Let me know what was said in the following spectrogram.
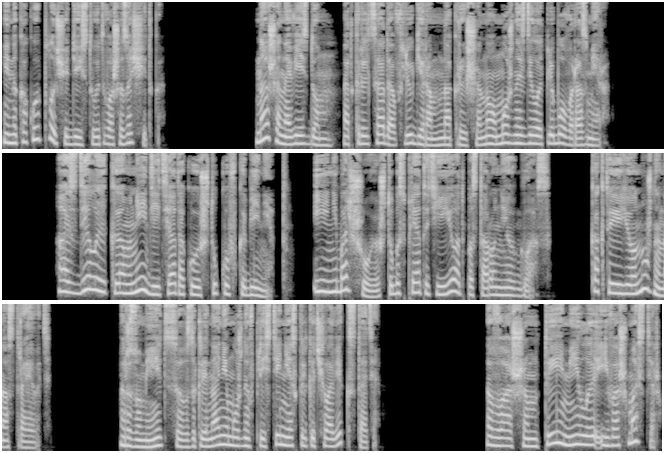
и на какую площадь действует ваша защитка? Наша на весь дом, от крыльца до флюгером на крыше, но можно сделать любого размера. А сделай ко мне, дитя, такую штуку в кабинет. И небольшую, чтобы спрятать ее от посторонних глаз. Как-то ее нужно настраивать? Разумеется, в заклинание можно вплести несколько человек, кстати. «Вашим ты, мила, и ваш мастер?»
